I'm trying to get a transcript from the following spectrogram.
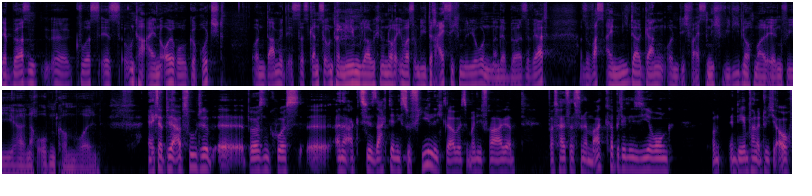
Der Börsenkurs ist unter einen Euro gerutscht. Und damit ist das ganze Unternehmen, glaube ich, nur noch irgendwas um die 30 Millionen an der Börse wert. Also was ein Niedergang und ich weiß nicht, wie die nochmal irgendwie äh, nach oben kommen wollen. Ich glaube, der absolute äh, Börsenkurs äh, einer Aktie sagt ja nicht so viel. Ich glaube, es ist immer die Frage, was heißt das für eine Marktkapitalisierung? Und in dem Fall natürlich auch,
